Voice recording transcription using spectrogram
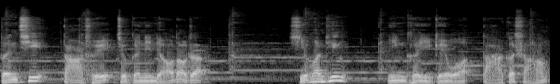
本期大锤就跟您聊到这儿，喜欢听。您可以给我打个赏。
